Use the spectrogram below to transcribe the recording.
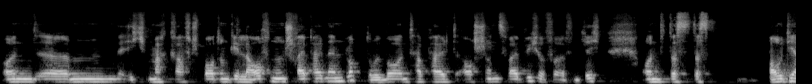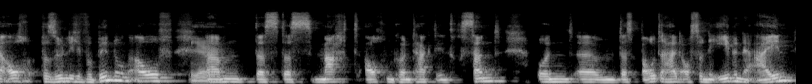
und ähm, ich mache Kraftsport und gehe laufen und schreibe halt einen Blog drüber und habe halt auch schon zwei Bücher veröffentlicht. Und das, das baut ja auch persönliche Verbindungen auf. Ja. Ähm, das, das macht auch einen Kontakt interessant und ähm, das baut da halt auch so eine Ebene ein,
